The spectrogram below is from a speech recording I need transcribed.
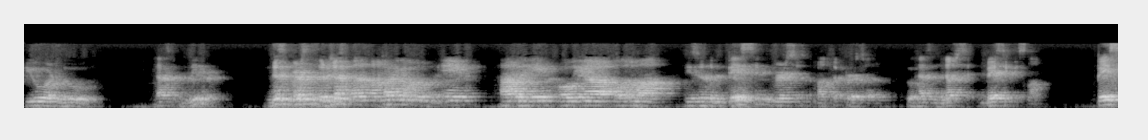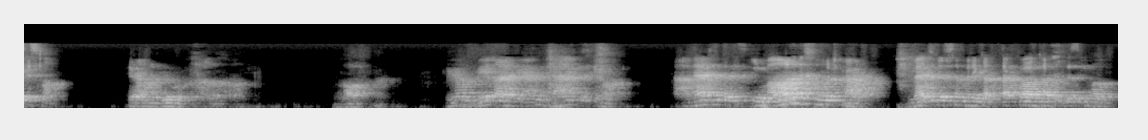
pure Lud. That's the believer. This verses are just Salihin, Awliya, Ulama. These are the basic verses about the person who has nafs, basic Islam. Base Islam. They're on the. Allah. We don't realize we haven't valued this Iman. Imagine that this Iman has so much power. Imagine if somebody got taqwa on top of this Iman,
